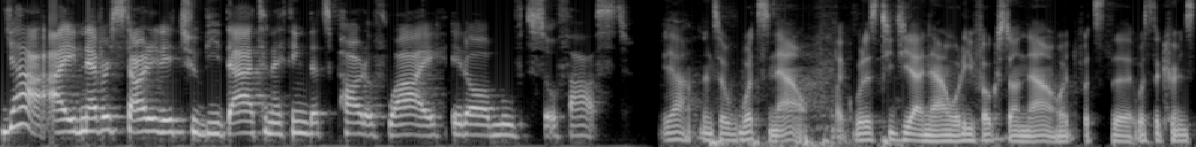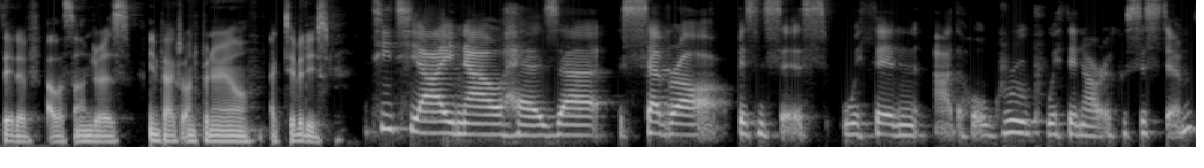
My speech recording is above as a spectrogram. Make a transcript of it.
yeah, I never started it to be that. And I think that's part of why it all moved so fast. Yeah. And so what's now? Like what is TTI now? What are you focused on now? What, what's the what's the current state of Alessandra's impact entrepreneurial activities? TTI now has uh, several businesses within uh, the whole group, within our ecosystem.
